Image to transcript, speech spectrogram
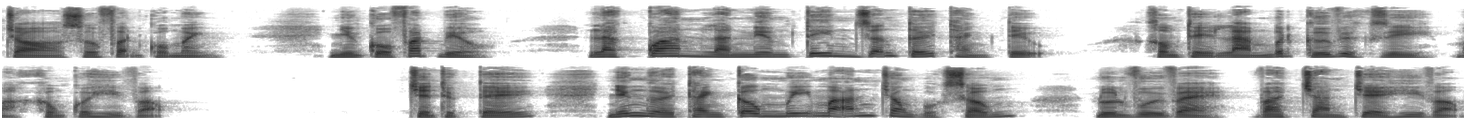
cho số phận của mình. Nhưng cô phát biểu, lạc quan là niềm tin dẫn tới thành tựu, không thể làm bất cứ việc gì mà không có hy vọng. Trên thực tế, những người thành công mỹ mãn trong cuộc sống luôn vui vẻ và tràn trề hy vọng.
